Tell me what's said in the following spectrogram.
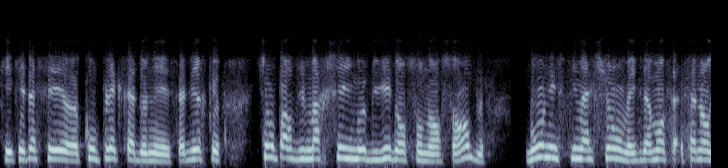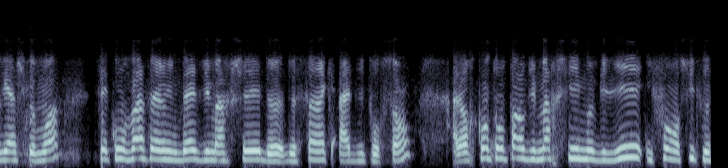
qui, est assez euh, complexe à donner. C'est-à-dire que si on part du marché immobilier dans son ensemble, mon estimation, mais évidemment ça, n'engage que moi, c'est qu'on va vers une baisse du marché de, de 5 à 10% Alors quand on parle du marché immobilier, il faut ensuite le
